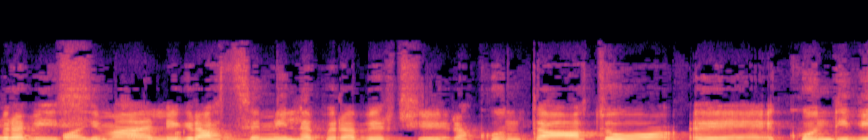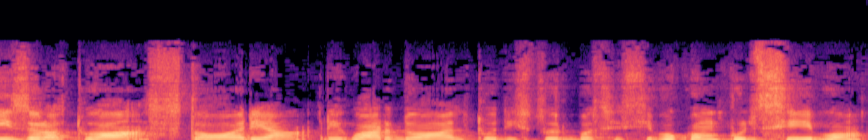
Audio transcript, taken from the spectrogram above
Bravissima Ellie, grazie mille per averci raccontato e condiviso la tua storia riguardo al tuo disturbo ossessivo compulsivo,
